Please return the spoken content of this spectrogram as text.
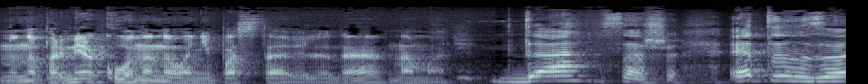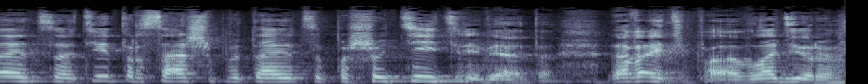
Ну, например, Кононова не поставили, да, на матч? Да, Саша. Это называется титр Саши пытаются пошутить, ребята. Давайте поаплодируем.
